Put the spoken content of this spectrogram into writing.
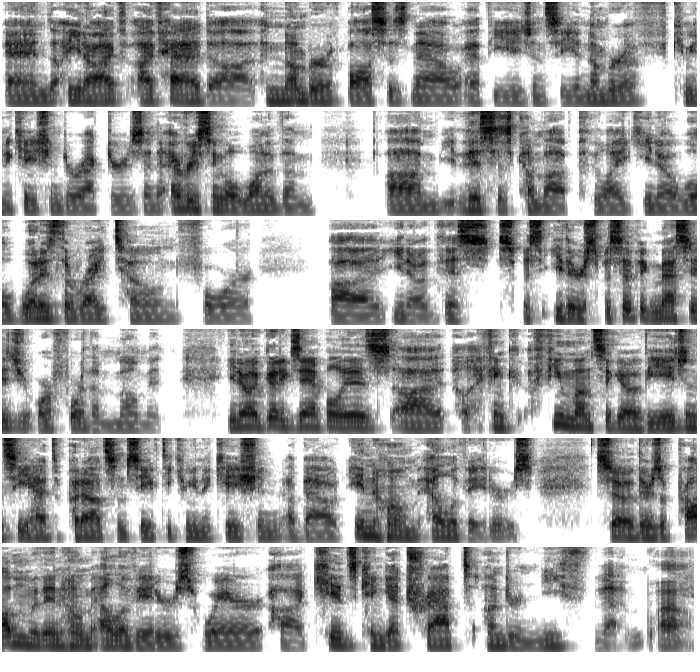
and you know i've i've had uh, a number of bosses now at the agency a number of communication directors and every single one of them um, this has come up like you know well what is the right tone for uh, you know this spe- either specific message or for the moment. You know, a good example is uh, I think a few months ago the agency had to put out some safety communication about in-home elevators. So there's a problem with in-home elevators where uh, kids can get trapped underneath them. Wow.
